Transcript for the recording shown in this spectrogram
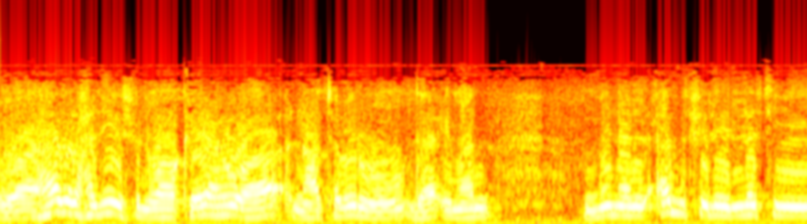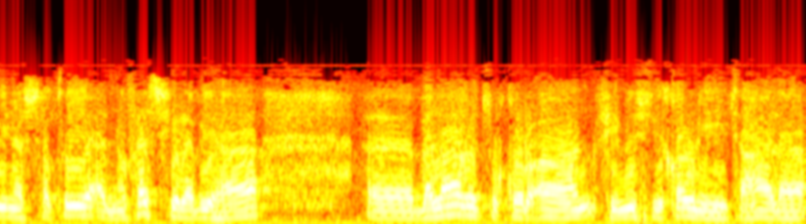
وهذا الحديث في الواقع هو نعتبره دائما من الأمثلة التي نستطيع أن نفسر بها آه، بلاغة القرآن في مثل قوله تعالى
